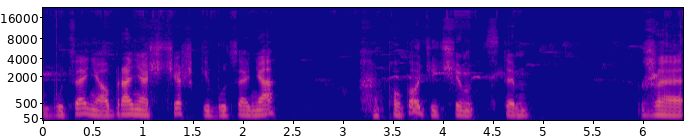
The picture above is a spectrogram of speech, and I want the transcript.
budzenia, obrania ścieżki budzenia, pogodzić się z tym, że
